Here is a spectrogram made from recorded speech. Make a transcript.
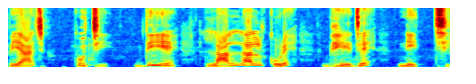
পেঁয়াজ কুচি, দিয়ে লাল লাল করে ভেজে নিচ্ছি।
